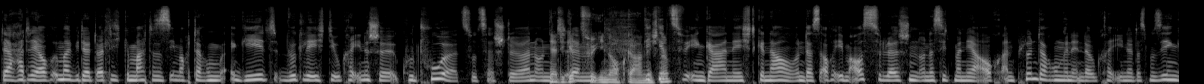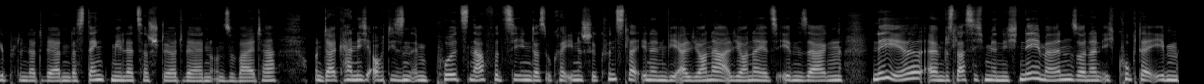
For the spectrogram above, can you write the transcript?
da hat er auch immer wieder deutlich gemacht, dass es ihm auch darum geht, wirklich die ukrainische Kultur zu zerstören. Und, ja, die gibt es ähm, für ihn auch gar nicht. Die gibt es ne? für ihn gar nicht, genau. Und das auch eben auszulöschen. Und das sieht man ja auch an Plünderungen in der Ukraine, dass Museen geplündert werden, dass Denkmäler zerstört werden und so weiter. Und da kann ich auch diesen Impuls nachvollziehen, dass ukrainische KünstlerInnen wie Aljona, Aljona jetzt eben sagen, nee, ähm, das lasse ich mir nicht nehmen, sondern ich gucke da eben,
